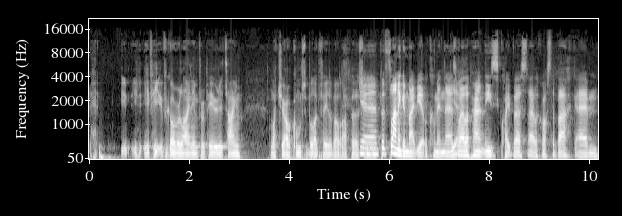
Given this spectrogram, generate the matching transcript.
if he if we got to rely on him for a period of time, I'm not sure how comfortable I'd feel about that person. Yeah, but Flanagan might be able to come in there as Yeah. well. Apparently, he's quite versatile across the back. Um,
